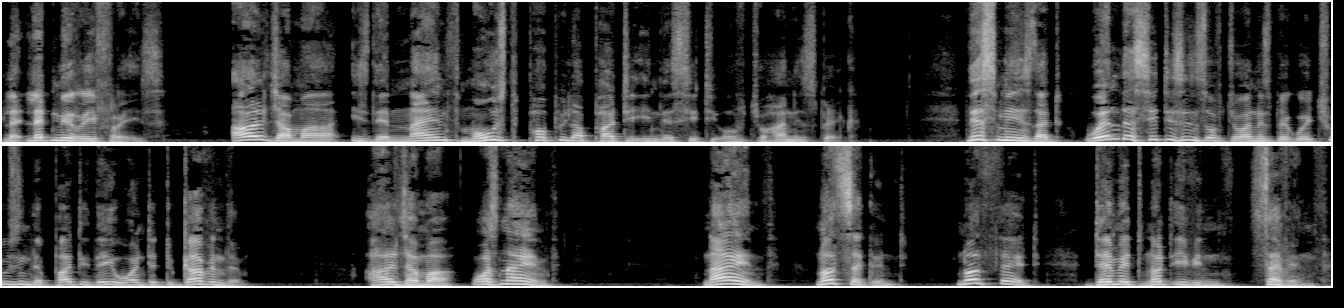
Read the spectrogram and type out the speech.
let, let me rephrase. Al Jamaa is the ninth most popular party in the city of Johannesburg. This means that when the citizens of Johannesburg were choosing the party they wanted to govern them, Al Jamaa was ninth. Ninth, not second, not third, damn it, not even seventh.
